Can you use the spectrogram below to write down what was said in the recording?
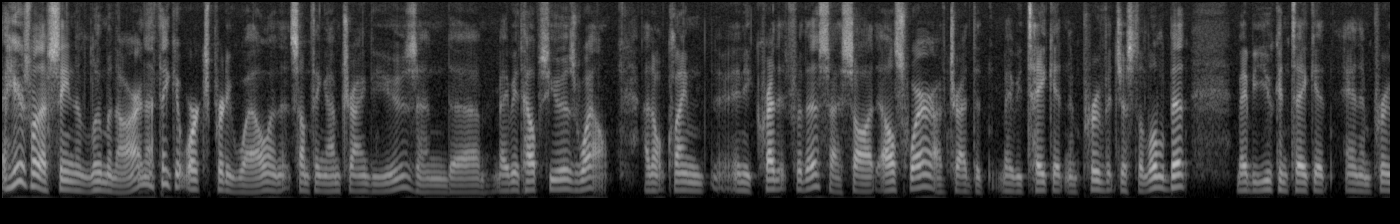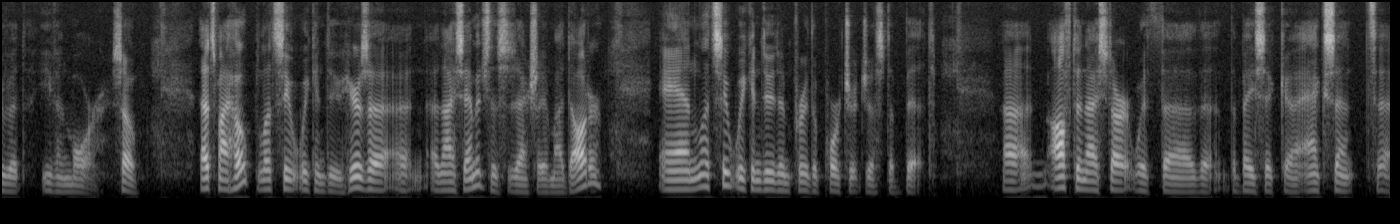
Uh, here's what I've seen in Luminar, and I think it works pretty well, and it's something I'm trying to use, and uh, maybe it helps you as well. I don't claim any credit for this. I saw it elsewhere. I've tried to maybe take it and improve it just a little bit. Maybe you can take it and improve it even more. So that's my hope. Let's see what we can do. Here's a, a, a nice image. This is actually of my daughter. And let's see what we can do to improve the portrait just a bit. Uh, often I start with uh, the, the basic uh, accent uh,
